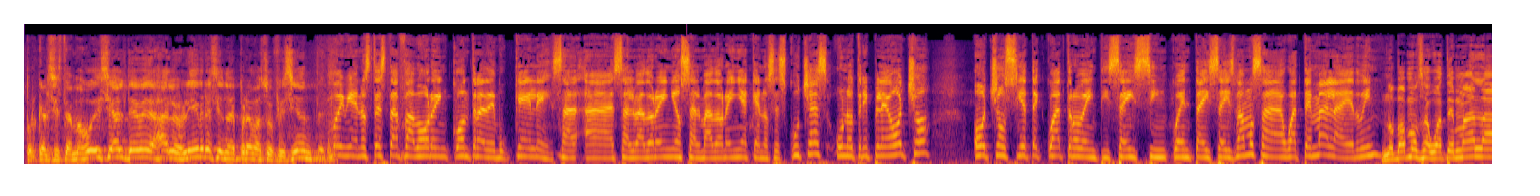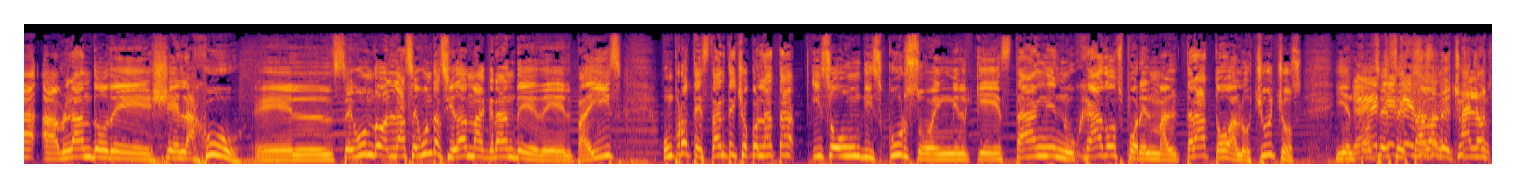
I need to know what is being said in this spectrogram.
porque el sistema judicial debe dejarlos libres si no hay pruebas suficientes. Muy bien, ¿usted está a favor o en contra de Bukele, salvadoreño, salvadoreña que nos escuchas? 1 triple 874-2656. Vamos a Guatemala, Edwin. Nos vamos a Guatemala hablando de Xelajú, el segundo, la segunda ciudad más grande del país. Un protestante chocolata hizo un discurso en el que están enojados por el maltrato a los chuchos. Y entonces estaban... a, los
